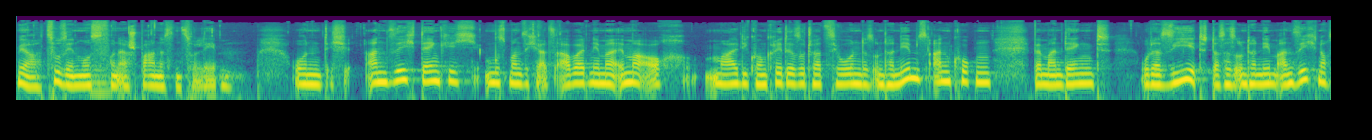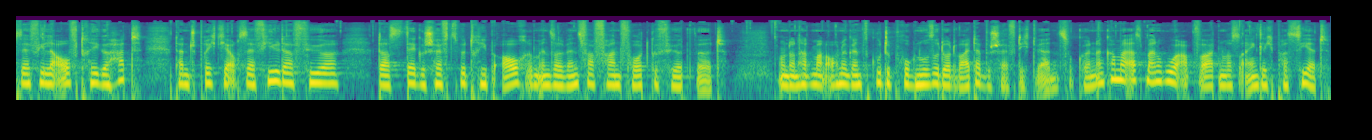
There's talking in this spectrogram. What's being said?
ja, zusehen muss, von Ersparnissen zu leben. Und ich, an sich denke ich, muss man sich als Arbeitnehmer immer auch mal die konkrete Situation des Unternehmens angucken. Wenn man denkt oder sieht, dass das Unternehmen an sich noch sehr viele Aufträge hat, dann spricht ja auch sehr viel dafür, dass der Geschäftsbetrieb auch im Insolvenzverfahren fortgeführt wird. Und dann hat man auch eine ganz gute Prognose, dort weiter beschäftigt werden zu können. Dann kann man erstmal in Ruhe abwarten, was eigentlich passiert,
